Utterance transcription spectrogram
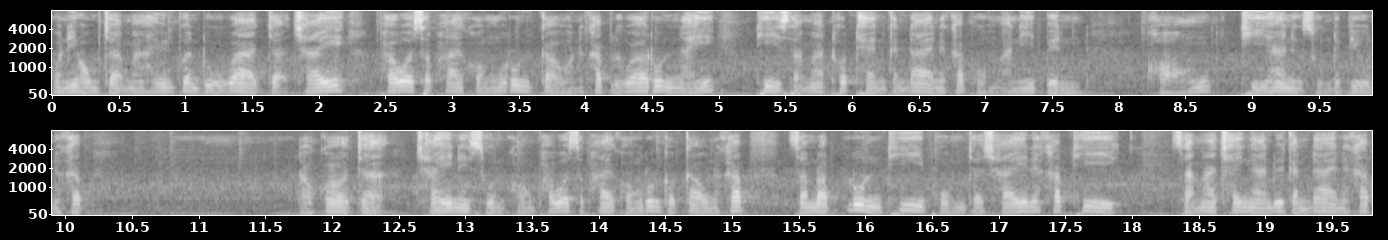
วันนี้ผมจะมาให้เพื่อนๆดูว่าจะใช้ power supply ของรุ่นเก่านะครับ หรือว่ารุ่นไหนที่สามารถทดแทนกันได้นะครับ ผมอันนี้เป็นของ T510W นะครับ เราก็จะใช้ในส่วนของ power supply ของรุ่นเก่าๆนะครับสำหรับรุ่นที่ผมจะใช้นะครับที่สามารถใช้งานด้วยกันได้นะครับ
